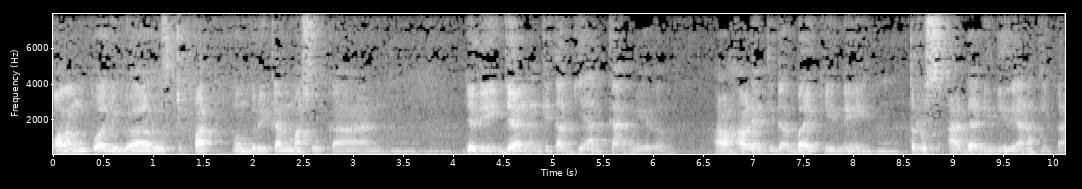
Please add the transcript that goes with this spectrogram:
Orang tua juga harus cepat memberikan masukan. Jadi jangan kita biarkan gitu. Hal-hal yang tidak baik ini terus ada di diri anak kita.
